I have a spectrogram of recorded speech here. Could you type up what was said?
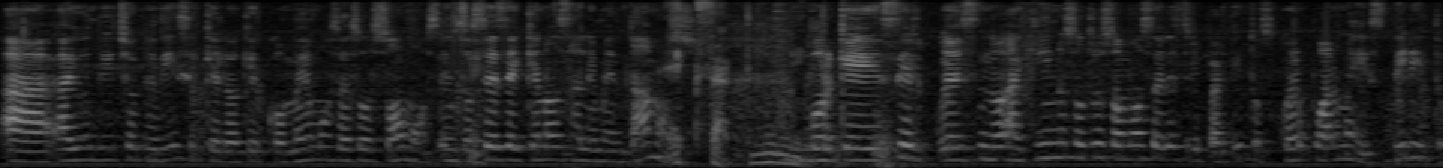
Ah, hay un dicho que dice que lo que comemos, eso somos. Entonces, ¿de qué nos alimentamos? Exacto, Porque es el, no, aquí nosotros somos seres tripartitos, cuerpo, alma y espíritu.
